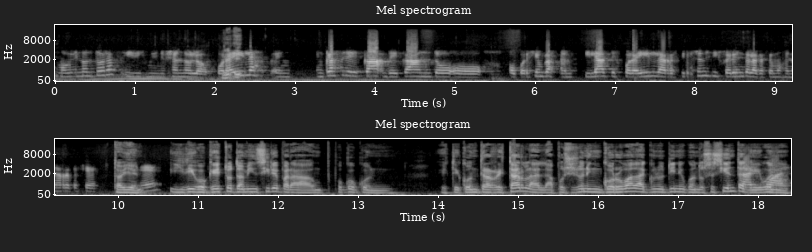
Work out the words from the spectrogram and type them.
moviendo el tórax y disminuyéndolo. Por ahí las, en, en clase de, ca- de canto o, o, por ejemplo, hasta en pilates, por ahí la respiración es diferente a la que hacemos en RPG. Está bien. ¿Eh? Y digo que esto también sirve para un poco con este contrarrestar la, la posición encorvada que uno tiene cuando se sienta, Tal que bueno,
